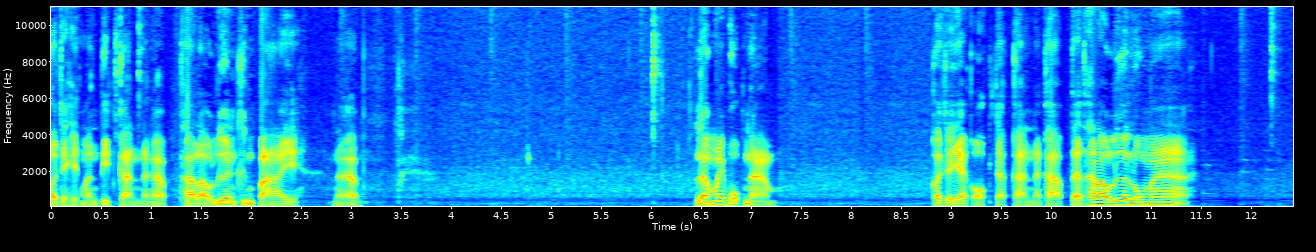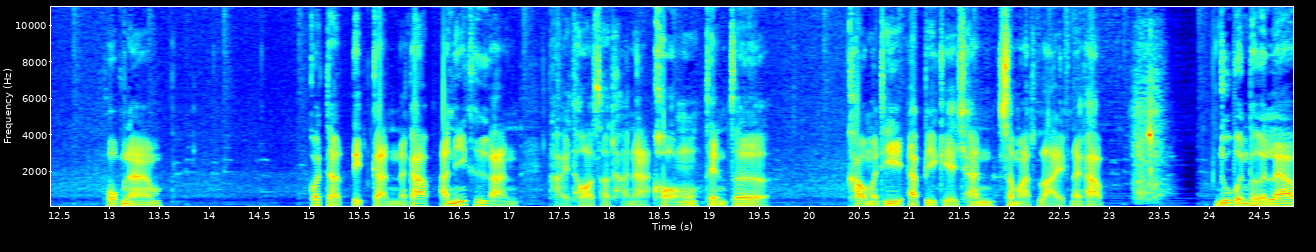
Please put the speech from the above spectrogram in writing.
ก็จะเห็นมันติดกันนะครับ ถ้าเราเลื่อนขึ้นไปนะครับ แล้วไม่พบน้ำก็จะแยกออกจากกันนะครับ แต่ถ้าเราเลื่อนลงมา พบน้ำก็จะติดกันนะครับ อันนี้คือการถ่ายทอดสถานะของเซนเซอร์ เข้ามาที่แอปพลิเคชัน Smart Life นะครับ ดูเผินๆแล้ว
